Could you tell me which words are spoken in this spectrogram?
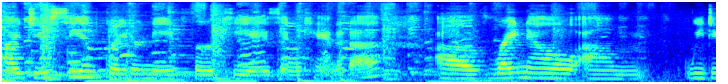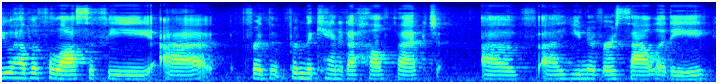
I do see a greater need for PAs in Canada. Uh, right now, um, we do have a philosophy uh, for the, from the Canada Health Act of uh, universality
